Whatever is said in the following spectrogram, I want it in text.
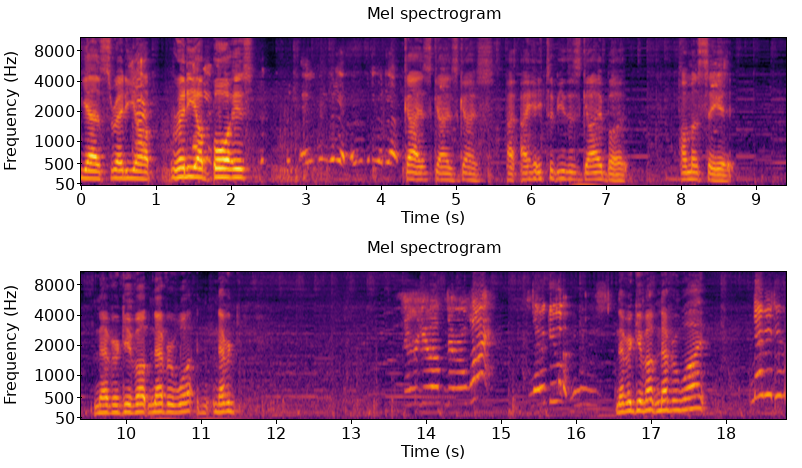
Yes, ready up. Ready up, boys. Everybody ready up. Everybody ready up. Guys, guys, guys. I, I hate to be this guy, but I'm gonna say it. Never give up, never what? Never. Never give up, never what? Never give up. Never give up, never what? Never give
